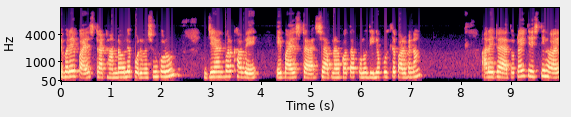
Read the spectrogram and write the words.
এবারে এই পায়েসটা ঠান্ডা হলে পরিবেশন করুন। যে একবার খাবে এই পায়েসটা, সে আপনার কথা কোনো দিনও ভুলতে পারবে না। আর এটা এতটাই টেস্টি হয়,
